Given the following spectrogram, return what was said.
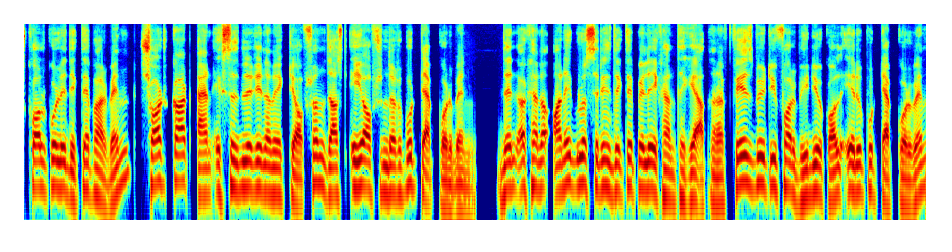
স্ক্রল করলে দেখতে পারবেন শর্টকাট অ্যান্ড এক্সেসিবিলিটি নামে একটি অপশন জাস্ট এই অপশনটার উপর ট্যাপ করবেন। দেন ওখানে অনেকগুলো সেটিংস দেখতে পেলে এখান থেকে আপনারা face beauty for video call এর উপর ট্যাপ করবেন।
